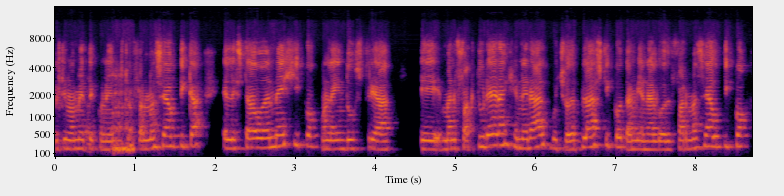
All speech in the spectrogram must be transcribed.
últimamente con la industria farmacéutica, el Estado de México con la industria eh, manufacturera en general, mucho de plástico, también algo de farmacéutico,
